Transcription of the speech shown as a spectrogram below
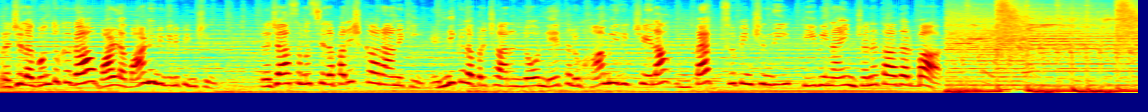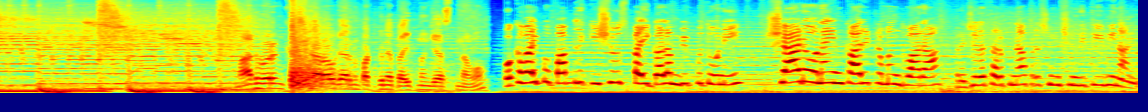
ప్రజల గొంతుకగా వాళ్ళ వాణిని వినిపించింది. ప్రజా సమస్యల పరిష్కారానికి ఎన్నికల ప్రచారంలో నేతలు హామీలిచ్చేలా ఇంపాక్ట్ చూపించింది టీవీ నైన్ జనతా దర్బార్. మాధవరం కృష్ణారావు గారిని పట్టుకునే ప్రయత్నం చేస్తున్నాము. ఒకవైపు పబ్లిక్ ఇష్యూస్ పై గళం విప్పుతూనే షాడో నైన్ కార్యక్రమం ద్వారా ప్రజల తరపున ప్రశ్నించింది టీవీ నైన్.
